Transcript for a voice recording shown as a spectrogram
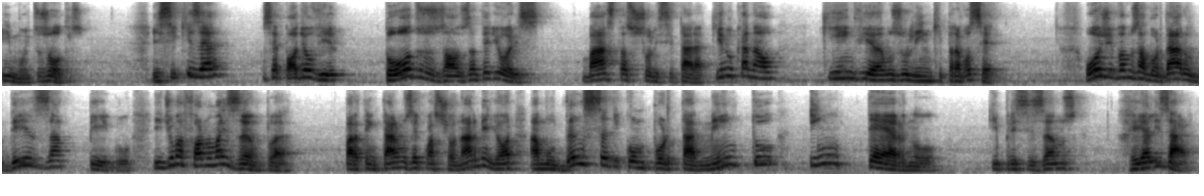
e muitos outros. E se quiser, você pode ouvir todos os áudios anteriores. Basta solicitar aqui no canal que enviamos o link para você. Hoje vamos abordar o desapego e de uma forma mais ampla, para tentarmos equacionar melhor a mudança de comportamento interno que precisamos realizar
